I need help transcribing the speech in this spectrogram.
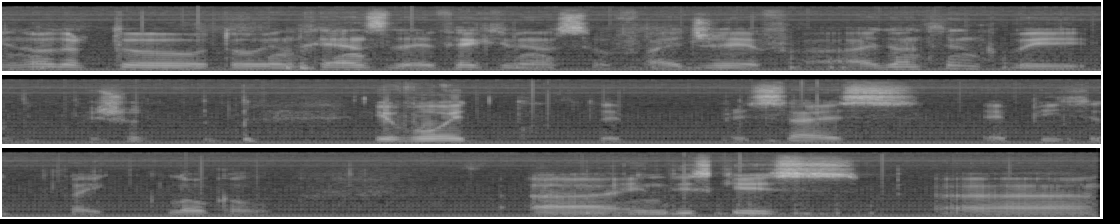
in order to, to enhance the effectiveness of IGF, I don't think we, we should avoid the precise epithet like local. Uh, in this case, uh,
